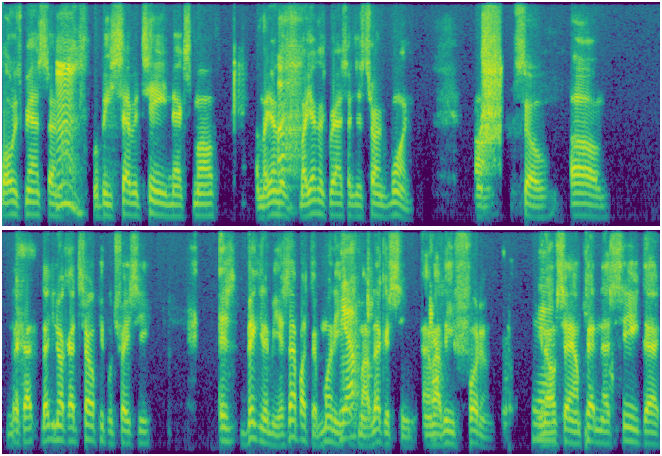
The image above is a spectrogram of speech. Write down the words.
oldest grandson mm. will be seventeen next month, and my youngest uh. my youngest grandson just turned one. Um, so, um, like I, you know, like I tell people, Tracy, it's bigger than me. It's not about the money. Yep. It's my legacy, and I leave for them. Yeah. You know, what I'm saying I'm planting that seed that,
